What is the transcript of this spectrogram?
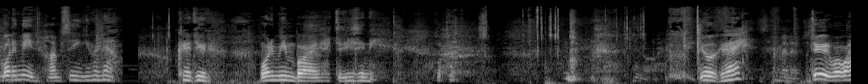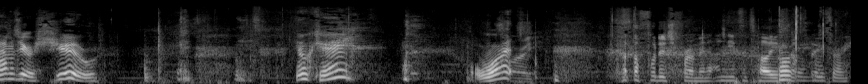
what do you mean? I'm seeing you right now. Okay, dude. What do you mean by did you see me? You okay? Just a minute. Dude, what happened to your shoe? You okay? What? Sorry. Cut the footage for a minute. I need to tell you Okay, something. I'm sorry.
